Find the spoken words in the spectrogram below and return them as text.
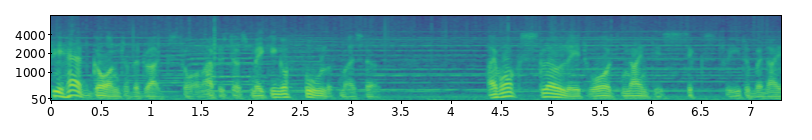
She had gone to the drugstore. I was just making a fool of myself. I walked slowly towards 96th Street, and when I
